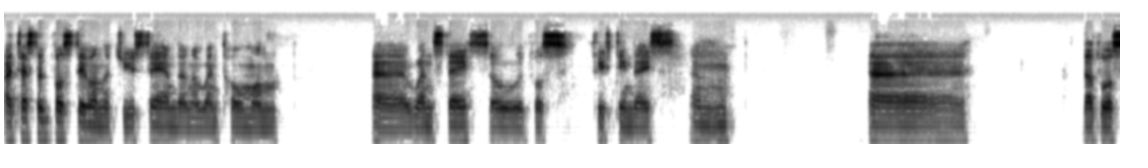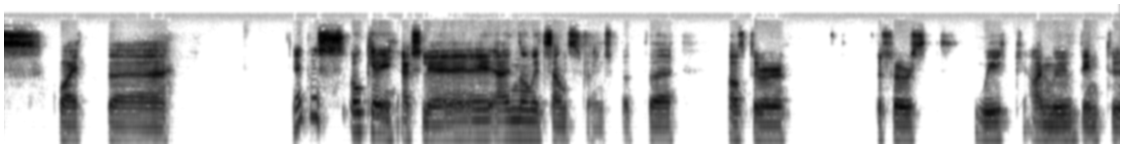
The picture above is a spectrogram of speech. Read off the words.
I tested positive on a Tuesday and then I went home on uh, Wednesday, so it was 15 days, and uh, that was quite. Uh, it was okay actually. I, I, know it sounds strange, but uh, after the first week, I moved into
